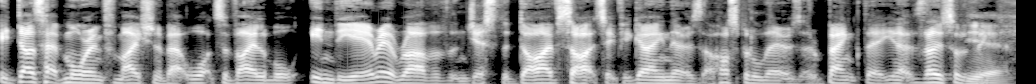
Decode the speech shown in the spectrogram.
it does have more information about what's available in the area rather than just the dive site. So if you're going there, is there a hospital there? Is there a bank there? You know those sort of Yeah. things.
